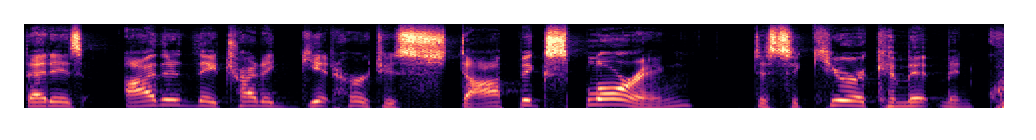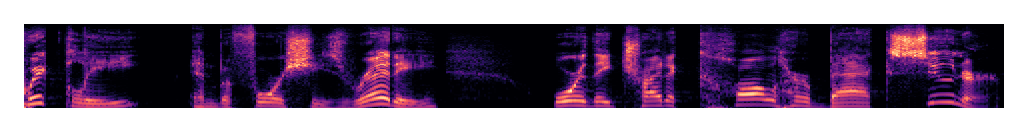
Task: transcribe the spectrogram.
That is, either they try to get her to stop exploring to secure a commitment quickly and before she's ready, or they try to call her back sooner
